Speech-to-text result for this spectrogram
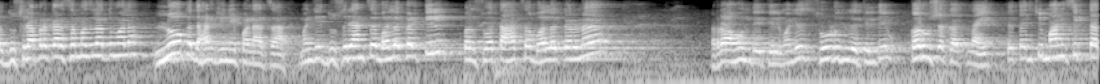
तर दुसरा प्रकार समजला तुम्हाला? लोकधार्जिनेपणाचा म्हणजे दुसऱ्यांचं भलं करतील पण स्वतःचं भलं करणं राहून देतील. म्हणजे सोडून देतील. ते करू शकत नाहीत. तर त्यांची मानसिकता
